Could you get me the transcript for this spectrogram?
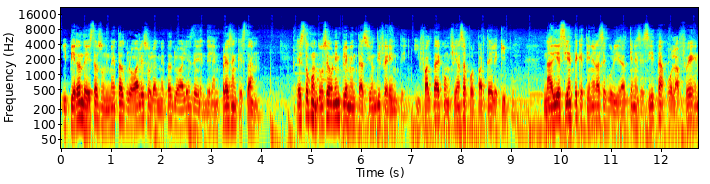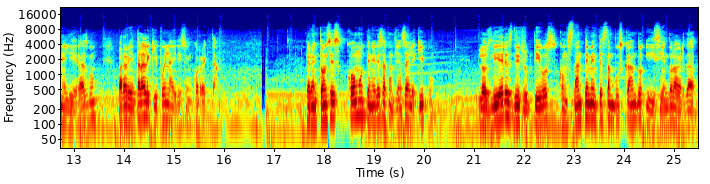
y pierdan de vista sus metas globales o las metas globales de, de la empresa en que están, esto conduce a una implementación diferente y falta de confianza por parte del equipo. Nadie siente que tiene la seguridad que necesita o la fe en el liderazgo para orientar al equipo en la dirección correcta. Pero entonces, ¿cómo tener esa confianza del equipo? Los líderes disruptivos constantemente están buscando y diciendo la verdad.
